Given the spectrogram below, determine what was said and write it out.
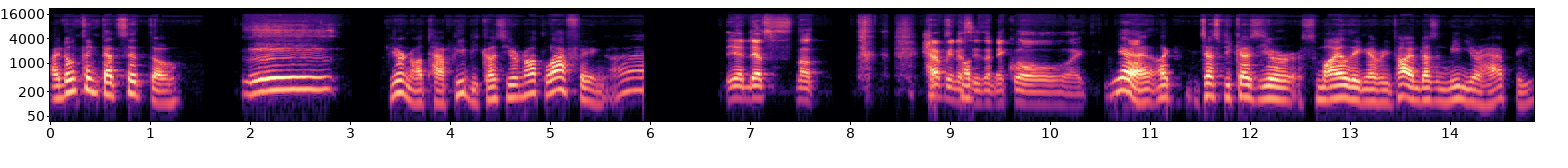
I don't think that's it though. Uh, You're not happy because you're not laughing. Uh, yeah, that's not. Happiness not- isn't equal. Like, yeah, like just because you're smiling every time doesn't mean you're happy.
